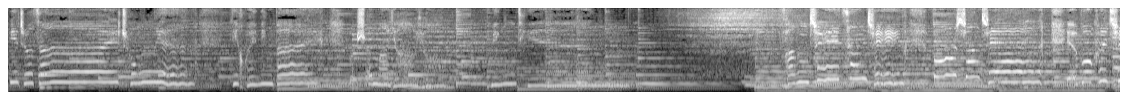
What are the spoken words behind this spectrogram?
依旧在重演？你会明白，为什么要有明天？放弃曾经不相见，不亏欠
